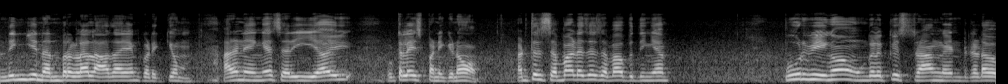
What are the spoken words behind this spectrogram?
நெருங்கிய நண்பர்களால் ஆதாயம் கிடைக்கும். அதை நீங்கள் சரியாக யூட்டிலைஸ் பண்ணிக்கணும். அடுத்தது செவ்வாய் டேஸு செவ்வாய் புத்திங்க. பூர்வீகம் உங்களுக்கு ஸ்ட்ராங் இந்த தடவை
